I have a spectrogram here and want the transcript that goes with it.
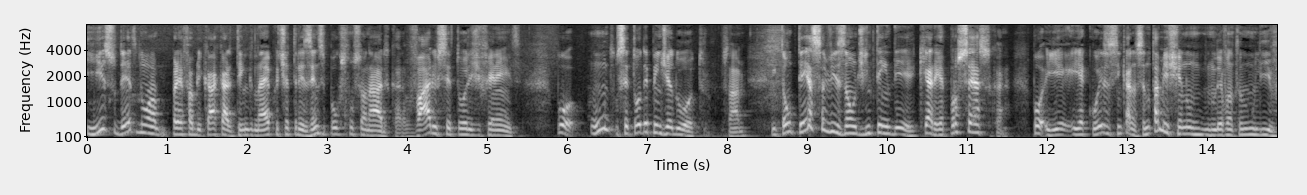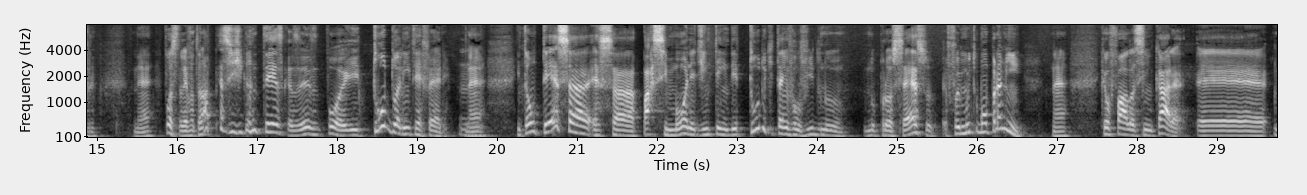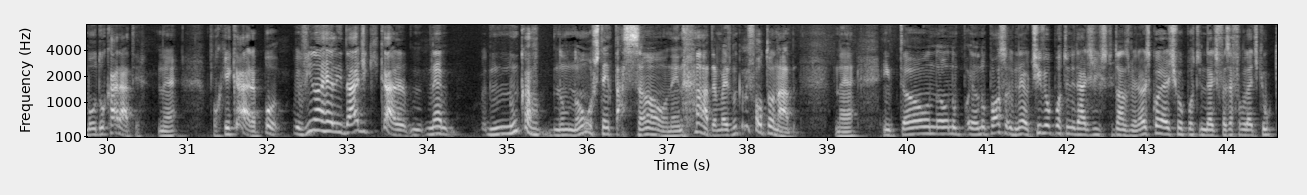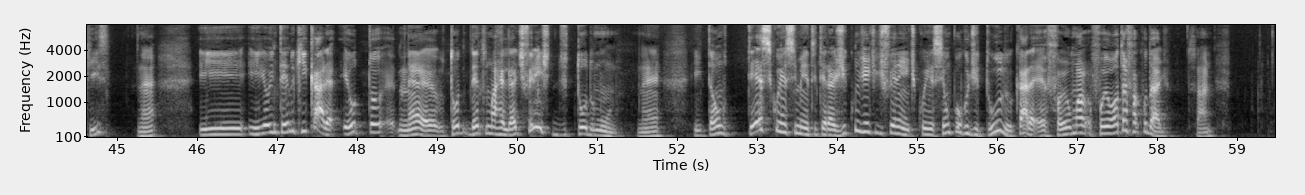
E isso dentro de uma pré-fabricar, cara, tem, na época tinha 300 e poucos funcionários, cara, vários setores diferentes pô, um setor dependia do outro, sabe? Então, ter essa visão de entender, cara, é processo, cara. Pô, e, e é coisa assim, cara, você não tá mexendo, levantando um livro, né? Pô, você tá levantando uma peça gigantesca, às vezes, pô, e tudo ali interfere, uhum. né? Então, ter essa, essa parcimônia de entender tudo que está envolvido no, no processo foi muito bom para mim, né? Que eu falo assim, cara, é... moldou caráter, né? Porque, cara, pô, eu vi na realidade que, cara, né nunca, não, não, ostentação nem nada, mas nunca me faltou nada, né? Então, não, não, eu não posso, né? Eu tive a oportunidade de estudar nas melhores colégios, tive a oportunidade de fazer a faculdade que eu quis, né? E, e eu entendo que, cara, eu tô, né, eu tô dentro de uma realidade diferente de todo mundo, né? Então, ter esse conhecimento, interagir com gente diferente, conhecer um pouco de tudo, cara, é, foi, uma, foi outra faculdade, sabe?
